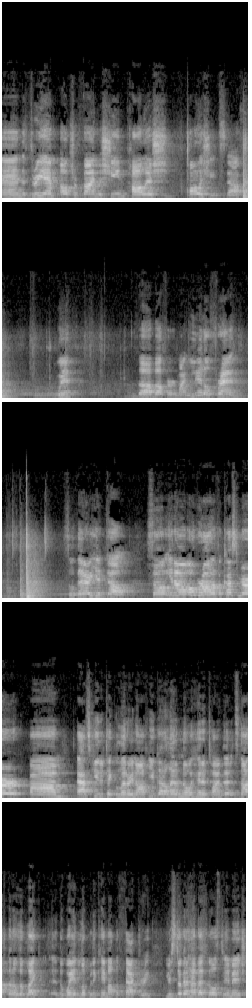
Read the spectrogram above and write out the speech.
And the 3M Ultra Fine Machine Polish polishing stuff with the buffer, my little friend. So there you go. So, you know, overall, if a customer um, asks you to take the lettering off, you got to let them know ahead of time that it's not going to look like the way it looked when it came out the factory. You're still going to have that ghost image,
